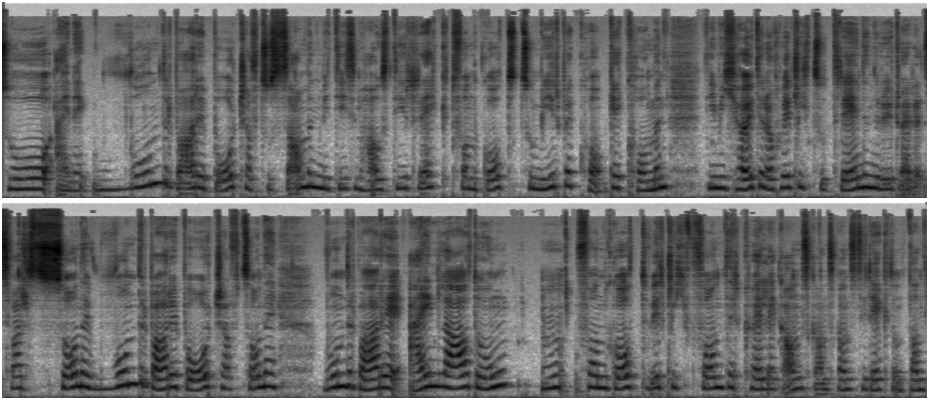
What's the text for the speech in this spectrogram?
so eine wunderbare Botschaft zusammen mit diesem Haus direkt von Gott zu mir gekommen, die mich heute noch wirklich zu Tränen rührt, weil es war so eine wunderbare Botschaft, so eine wunderbare Einladung von Gott, wirklich von der Quelle ganz, ganz, ganz direkt. Und dann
